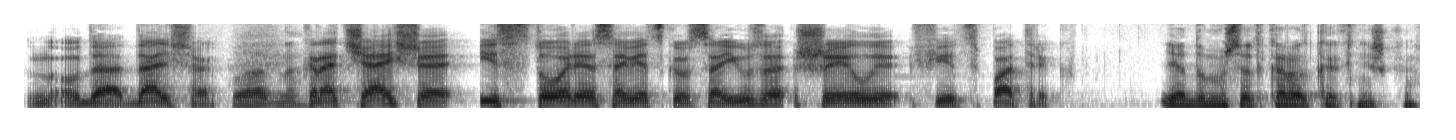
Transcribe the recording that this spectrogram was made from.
Ну, да, дальше. Ладно. Кратчайшая история Советского Союза Шейлы Фитцпатрик. Я думаю, что это короткая книжка.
